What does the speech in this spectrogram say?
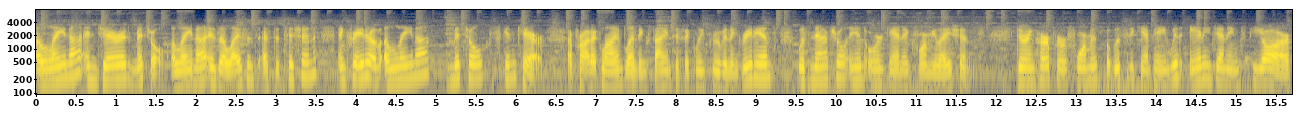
Alana and Jared Mitchell. Alana is a licensed esthetician and creator of Alana Mitchell Skincare, a product line blending scientifically proven ingredients with natural and organic formulations. During her performance publicity campaign with Annie Jennings PR,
